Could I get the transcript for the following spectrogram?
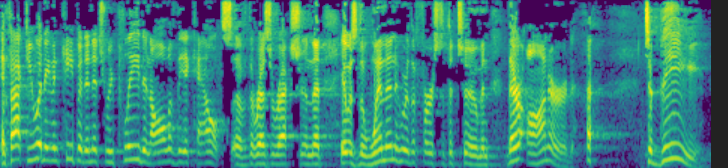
In fact, you wouldn't even keep it, and it's replete in all of the accounts of the resurrection that it was the women who were the first at the tomb, and they're honored to be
